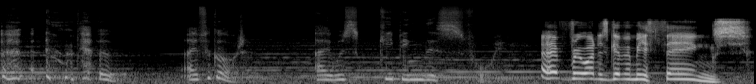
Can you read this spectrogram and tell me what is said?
oh, I forgot. I was keeping this for him. Everyone is giving me things.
